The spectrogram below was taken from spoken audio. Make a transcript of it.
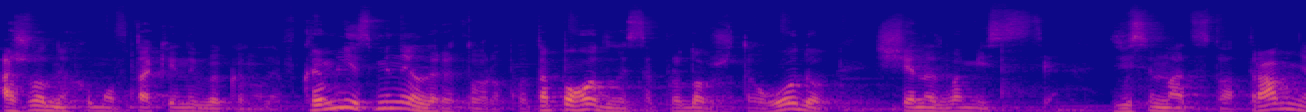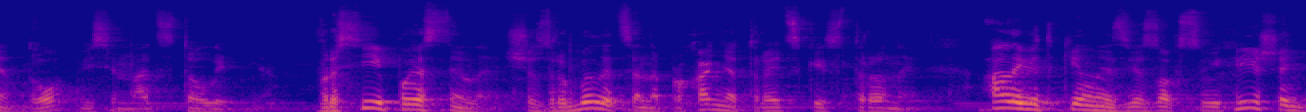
а жодних умов так і не виконали, в Кремлі змінили риторику та погодилися продовжити угоду ще на два місяці з 18 травня до 18 липня. В Росії пояснили, що зробили це на прохання турецької сторони, але відкинули зв'язок своїх рішень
